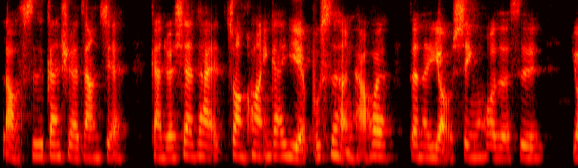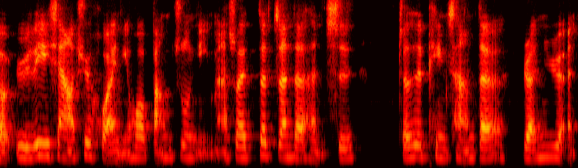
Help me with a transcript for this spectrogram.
老师跟学长姐感觉现在状况应该也不是很好，会真的有心或者是有余力想要去回你或帮助你嘛？所以这真的很吃，就是平常的人缘。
